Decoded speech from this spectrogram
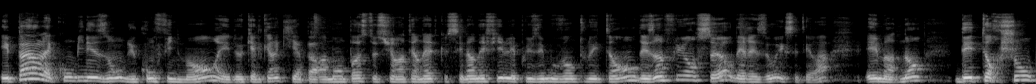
et par la combinaison du confinement et de quelqu'un qui apparemment poste sur Internet que c'est l'un des films les plus émouvants de tous les temps, des influenceurs, des réseaux, etc. Et maintenant, des torchons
